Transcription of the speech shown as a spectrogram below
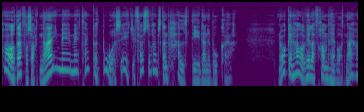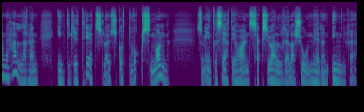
har derfor sagt nei, vi, vi tenker at Boas er ikke først og fremst en helt i denne boka her. Noen har villet framheve at nei, han er heller en integritetsløs, godt voksen mann som er interessert i å ha en seksuell relasjon med den yngre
